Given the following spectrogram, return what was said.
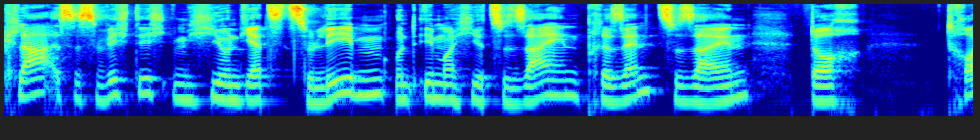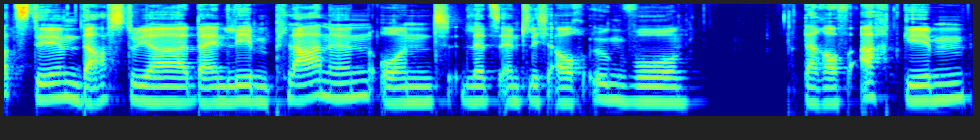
klar ist es wichtig, im Hier und Jetzt zu leben und immer hier zu sein, präsent zu sein, doch trotzdem darfst du ja dein Leben planen und letztendlich auch irgendwo darauf acht geben,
